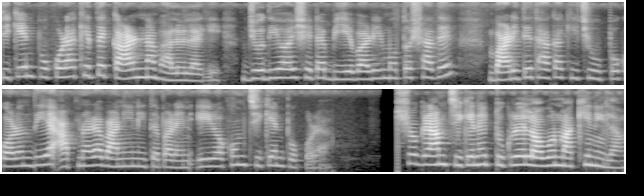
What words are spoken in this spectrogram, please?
চিকেন পকোড়া খেতে কার না ভালো লাগে? যদি হয় সেটা বিয়েবাড়ির মতো স্বাদের? বাড়িতে থাকা কিছু উপকরণ দিয়ে আপনারা বানিয়ে নিতে পারেন এই রকম চিকেন পকোড়া। একশো গ্রাম চিকেনের টুকরো লবণ মাখিয়ে নিলাম।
